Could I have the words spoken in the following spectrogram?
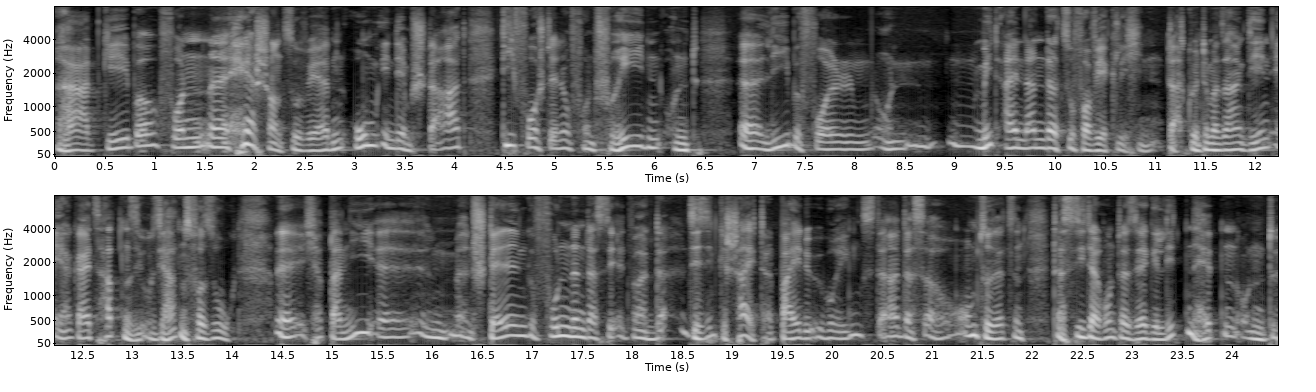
Ratgeber von äh, Herrschern zu werden, um in dem Staat die Vorstellung von Frieden und äh, liebevollen und miteinander zu verwirklichen. Das könnte man sagen, den Ehrgeiz hatten sie und sie hatten es versucht. Äh, ich habe da nie äh, Stellen gefunden, dass sie etwa, da, sie sind gescheitert, beide übrigens, da das äh, umzusetzen, dass sie darunter sehr gelitten hätten und äh,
